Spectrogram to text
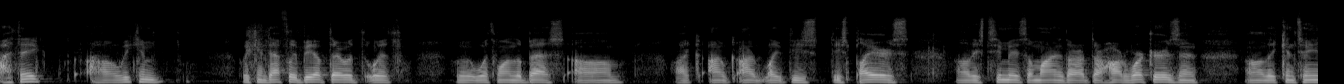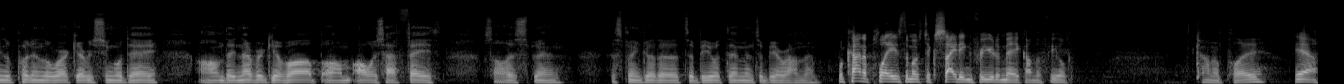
I think uh, we can we can definitely be up there with with with one of the best. Um, like I, I like these these players, uh, these teammates of mine. They're they're hard workers and uh, they continue to put in the work every single day. Um, they never give up. Um, always have faith. So it's been it's been good to, to be with them and to be around them. What kind of play is the most exciting for you to make on the field? Kind of play. Yeah,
